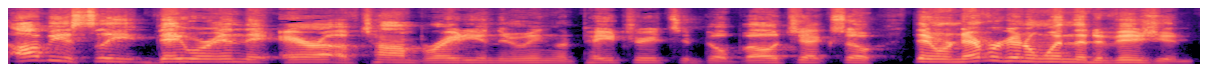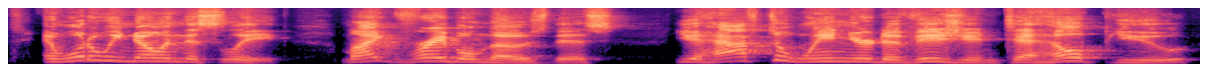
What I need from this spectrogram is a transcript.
obviously they were in the era of Tom Brady and the New England Patriots and Bill Belichick, so they were never going to win the division. And what do we know in this league? Mike Vrabel knows this. You have to win your division to help you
